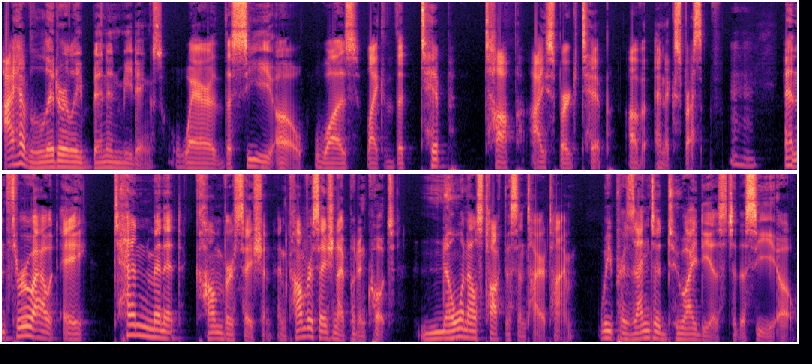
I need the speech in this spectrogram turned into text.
I have literally been in meetings where the CEO was like the tip top iceberg tip of an expressive. Mm-hmm. And throughout a 10 minute conversation, and conversation I put in quotes, no one else talked this entire time. We presented two ideas to the CEO.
